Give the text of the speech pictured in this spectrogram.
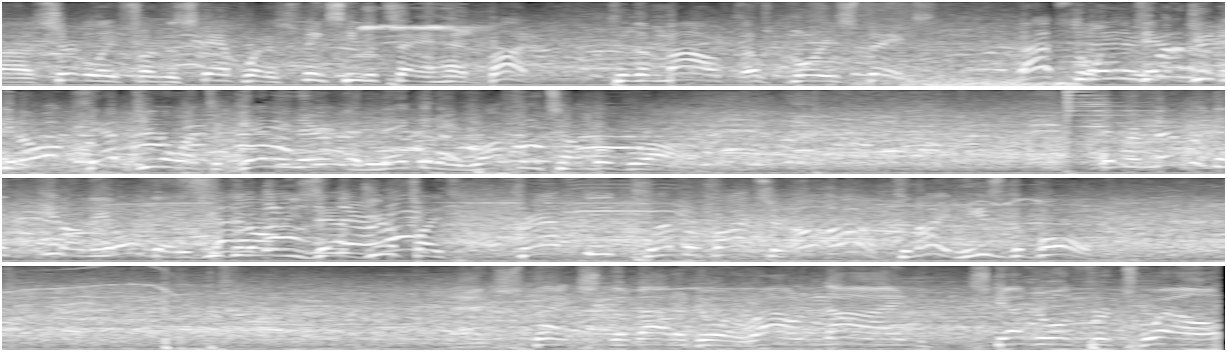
uh, certainly from the standpoint of Spinks, he would say a headbutt to the mouth of Cory Spinks. That's the way Zab Judah, you know what? Zab Judah wants to get in there and make it a rough and tumble brawl. And remember that, you know, in the old days, you did all these Zab Judah fights. Crafty, clever boxer. Uh-uh, tonight, he's the bull. And Spinks, the Matador, round nine, scheduled for 12.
